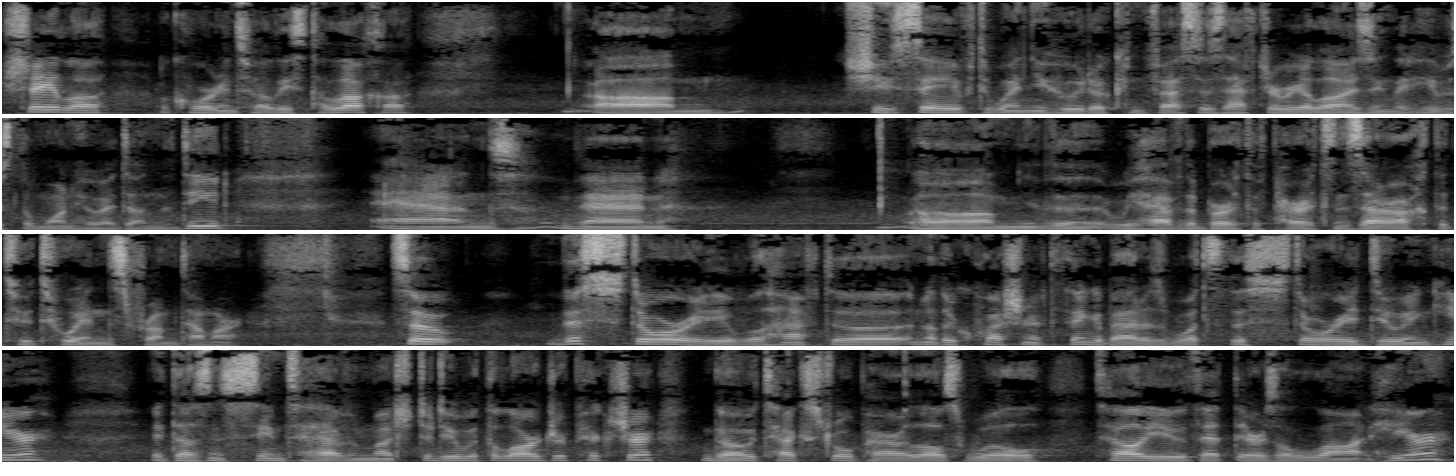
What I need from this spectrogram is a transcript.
Shelah, according to at least halacha. Um, she's saved when Yehuda confesses after realizing that he was the one who had done the deed, and then um, the, we have the birth of Peretz and Zerach, the two twins from Tamar. So this story will have to another question I have to think about is what's this story doing here? It doesn't seem to have much to do with the larger picture, though textual parallels will tell you that there's a lot here.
